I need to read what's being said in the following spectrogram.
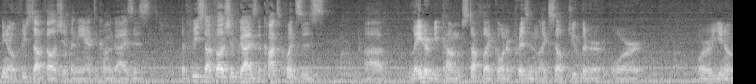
you know Freestyle Fellowship and the Anticon guys is the Freestyle Fellowship guys. The consequences uh, later become stuff like going to prison, like Self Jupiter, or or you know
